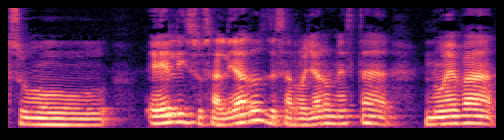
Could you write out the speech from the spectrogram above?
su, él y sus aliados desarrollaron esta nueva,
